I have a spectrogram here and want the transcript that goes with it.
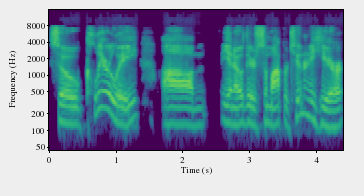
So clearly, um, you know, there's some opportunity here.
